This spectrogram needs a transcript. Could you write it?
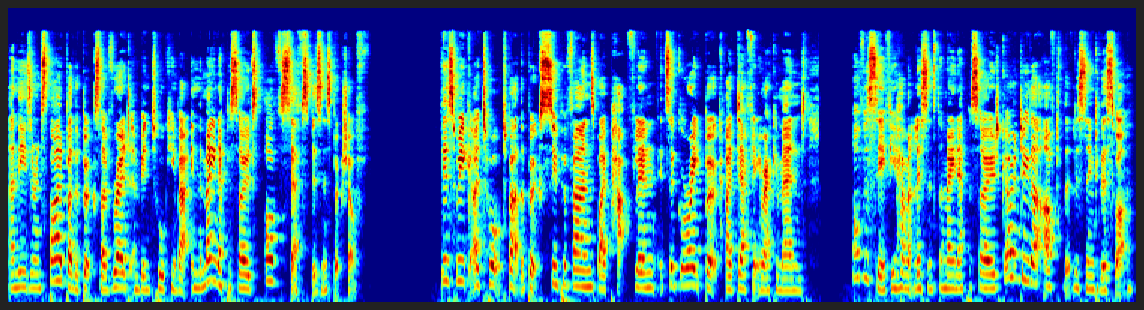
And these are inspired by the books I've read and been talking about in the main episodes of Steph's Business Bookshelf. This week I talked about the book Superfans by Pat Flynn. It's a great book, I definitely recommend. Obviously, if you haven't listened to the main episode, go and do that after listening to this one.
